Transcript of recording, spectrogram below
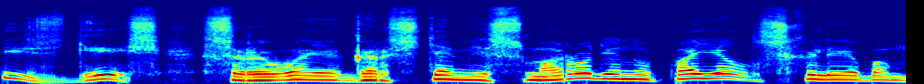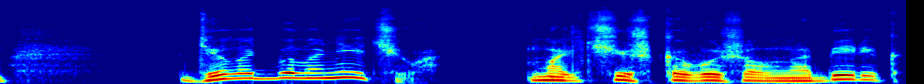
и здесь, срывая горстями смородину, поел с хлебом. Делать было нечего. Мальчишка вышел на берег,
